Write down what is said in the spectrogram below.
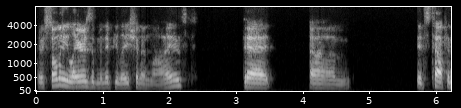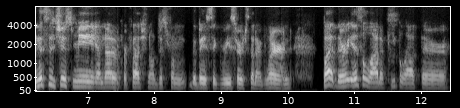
there's so many layers of manipulation and lies that um, it's tough. And this is just me. I'm not a professional, just from the basic research that I've learned. But there is a lot of people out there.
